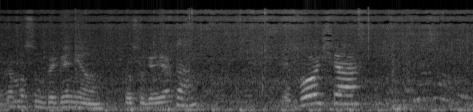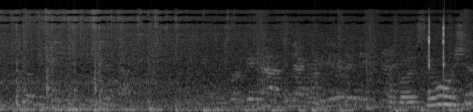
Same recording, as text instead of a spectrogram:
Sacamos un pequeño coso que hay acá. Cebolla. Un poco de cebolla.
